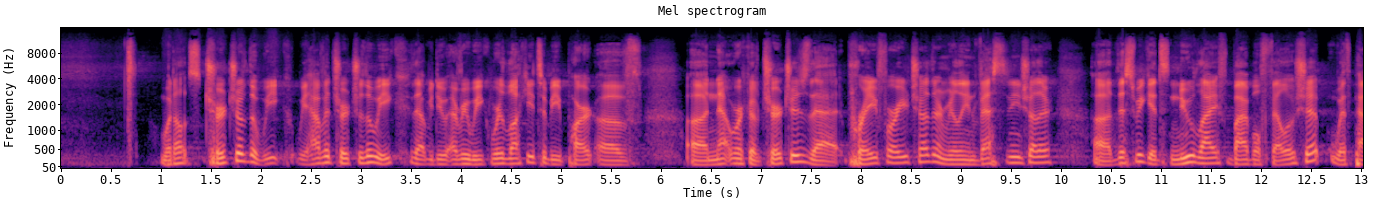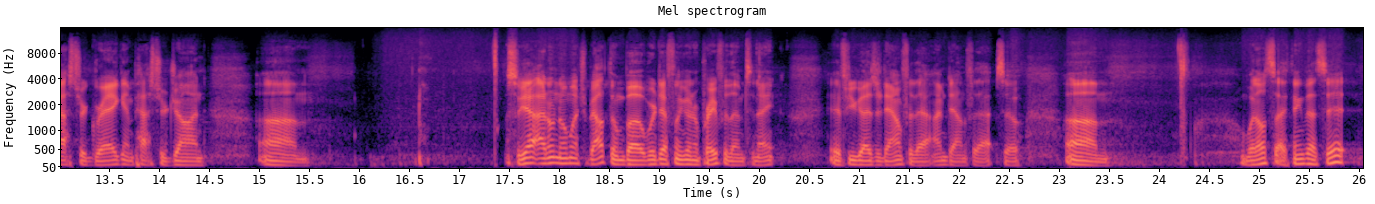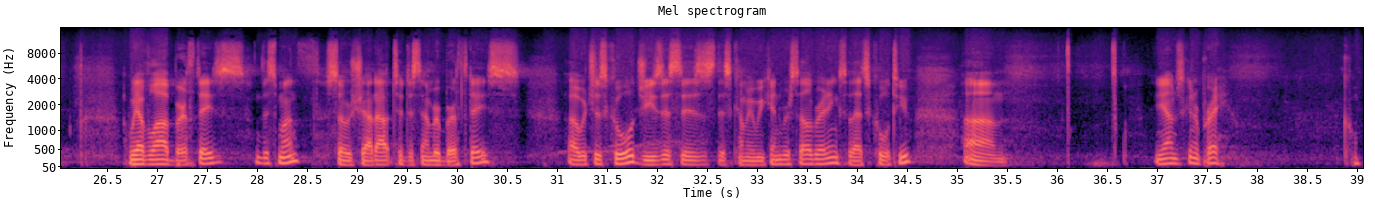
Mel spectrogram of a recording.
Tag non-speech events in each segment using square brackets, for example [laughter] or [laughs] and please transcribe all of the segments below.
what else? Church of the Week. We have a Church of the Week that we do every week. We're lucky to be part of a network of churches that pray for each other and really invest in each other. Uh, this week it's New Life Bible Fellowship with Pastor Greg and Pastor John. Um, so, yeah, I don't know much about them, but we're definitely going to pray for them tonight. If you guys are down for that, I'm down for that. So, um, what else? I think that's it. We have a lot of birthdays this month, so shout out to December birthdays, uh, which is cool. Jesus is this coming weekend we're celebrating, so that's cool too. Um, yeah, I'm just going to pray. Cool.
